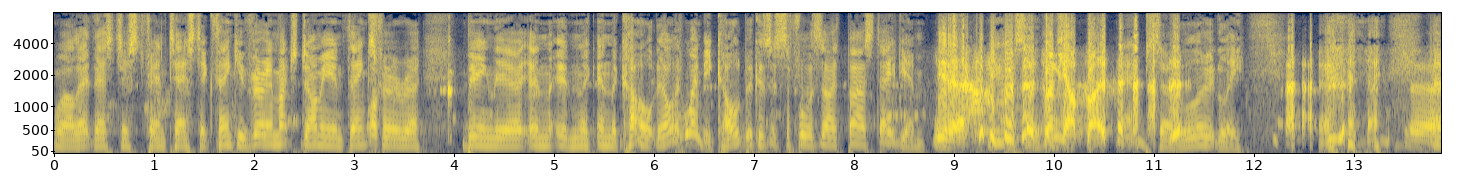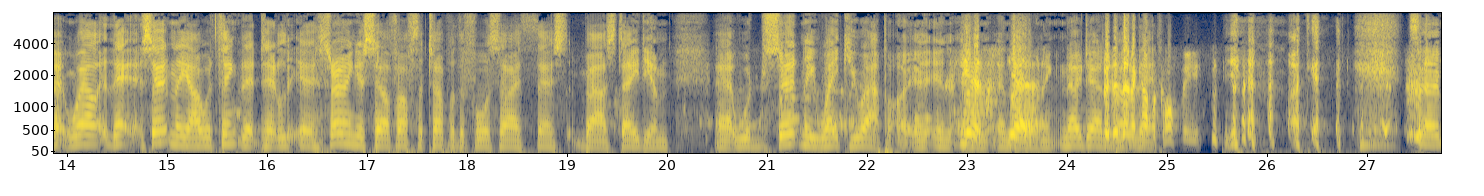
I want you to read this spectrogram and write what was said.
Well, that, that's just fantastic. Thank you very much, Dommy, and thanks for uh, being there in in the in the cold. Oh, it won't be cold because it's the Forsyth Barr Stadium. Yeah, it's on the outside. Absolutely. uh, well, that, certainly, I would think that uh, uh, throwing yourself off the top of the Forsyth uh, Barr Stadium uh, would certainly wake you up in, in, Yes, in the yeah. morning. No doubt Better than a that. cup of coffee. so,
